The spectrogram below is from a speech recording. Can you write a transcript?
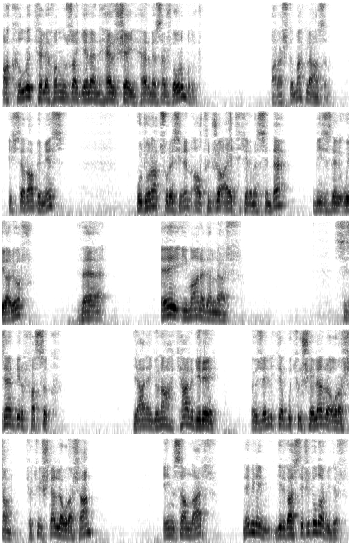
akıllı telefonumuza gelen her şey, her mesaj doğru mudur? Araştırmak lazım. İşte Rabbimiz Hucurat suresinin 6. ayet-i kerimesinde bizleri uyarıyor ve ey iman edenler size bir fasık yani günahkar biri özellikle bu tür şeylerle uğraşan, kötü işlerle uğraşan insanlar ne bileyim bir gazeteci de olabilir,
